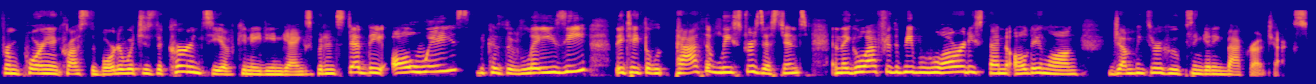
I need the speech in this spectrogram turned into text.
from pouring across the border, which is the currency of Canadian gangs. But instead, they always, because they're lazy, they take the path of least resistance and they go after the people who already spend all day long jumping through hoops and getting background checks.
